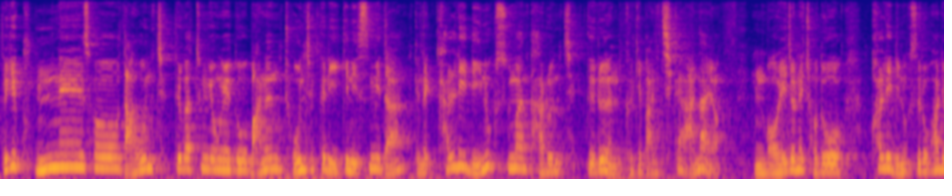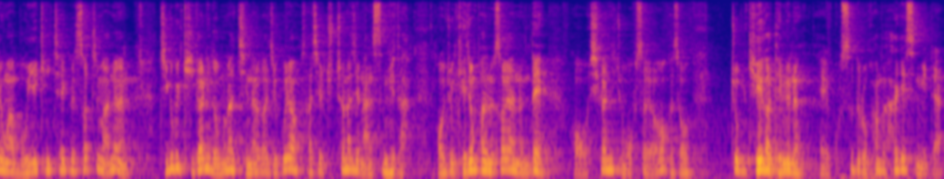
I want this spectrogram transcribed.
되게 국내에서 나온 책들 같은 경우에도 많은 좋은 책들이 있긴 있습니다. 근데 칼리 리눅스만 다룬 책들은 그렇게 많지가 않아요. 음, 뭐 예전에 저도 퀄리 리눅스를 활용한 모이에킹 책을 썼지만은 지금은 기간이 너무나 지나가지고요. 사실 추천하지는 않습니다. 어, 좀 개정판을 써야 하는데 어, 시간이 좀 없어요. 그래서 좀 기회가 되면은 예, 쓰도록 하겠습니다.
